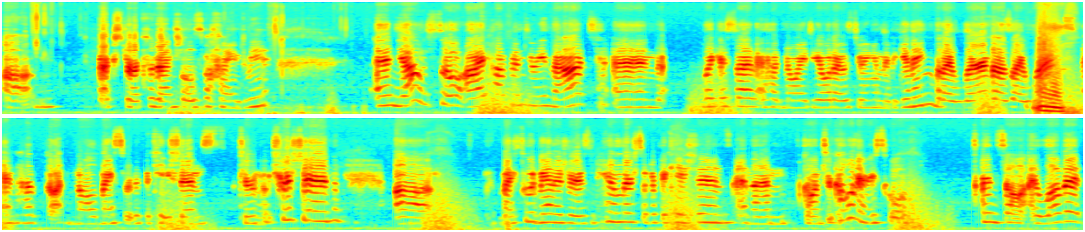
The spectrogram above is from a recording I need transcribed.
um, extra credentials behind me. And yeah, so I have been doing that. And like I said, I had no idea what I was doing in the beginning, but I learned as I went mm. and have gotten all of my certifications through nutrition, um, my food managers and handler certifications, and then gone through culinary school. And so I love it.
